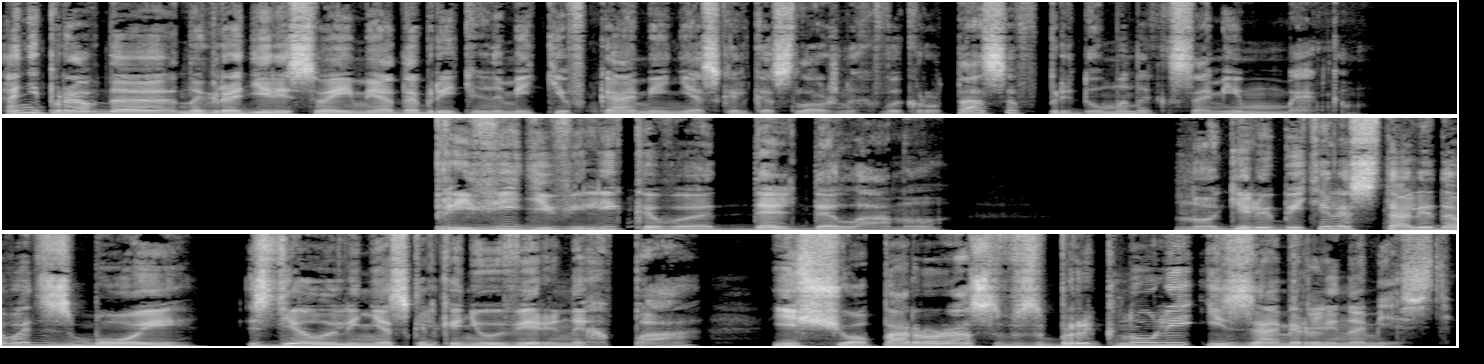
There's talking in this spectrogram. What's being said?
Они, правда, наградили своими одобрительными кивками несколько сложных выкрутасов, придуманных самим Мэком. При виде великого Дель Делано ноги любителя стали давать сбои, сделали несколько неуверенных па, еще пару раз взбрыкнули и замерли на месте.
